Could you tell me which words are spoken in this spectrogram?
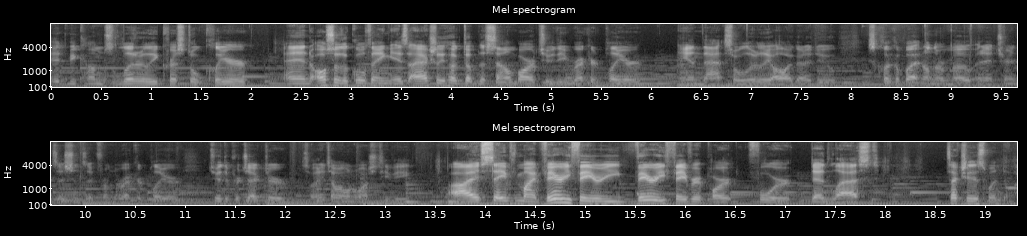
it becomes literally crystal clear. And also the cool thing is I actually hooked up the soundbar to the record player and that. So literally all I gotta do is click a button on the remote and it transitions it from the record player to the projector. So anytime I wanna watch TV. I saved my very, very, very favorite part for dead last. It's actually this window.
